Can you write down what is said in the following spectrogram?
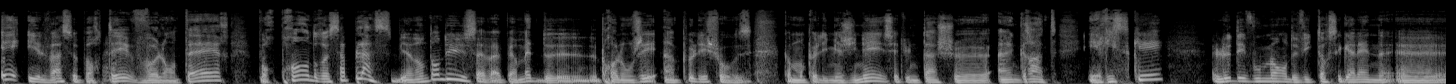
et il va se porter volontaire pour prendre sa place. Bien entendu, ça va permettre de, prolonger un peu les choses. Comme on peut l'imaginer, c'est une tâche euh, ingrate et risquée. Le dévouement de Victor Ségalen euh,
